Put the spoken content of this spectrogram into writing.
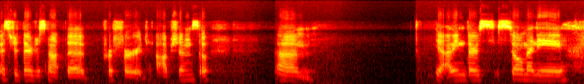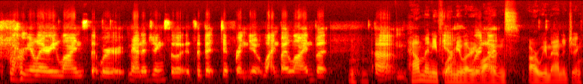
it's just, they're just not the preferred option. So um, yeah, I mean, there's so many formulary lines that we're managing, so it's a bit different, you know, line by line. But mm-hmm. um, how many formulary yeah, lines not, are we managing?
